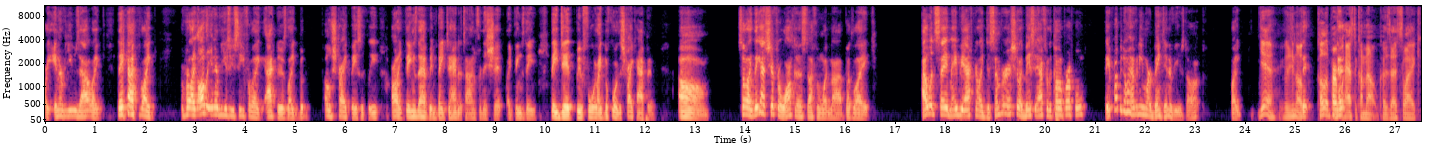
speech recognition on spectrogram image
like interviews out, like they have like for like all the interviews you see for like actors, like post strike basically are like things that have been baked ahead of time for this shit, like things they they did before, like before the strike happened. Um, so like they got shit for Wonka and stuff and whatnot, but like I would say maybe after like December and shit, like basically after the color purple, they probably don't have any more banked interviews, dog. Like Yeah, because you know, Color Purple that- has to come out because that's like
